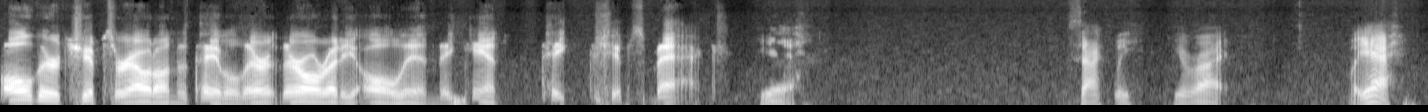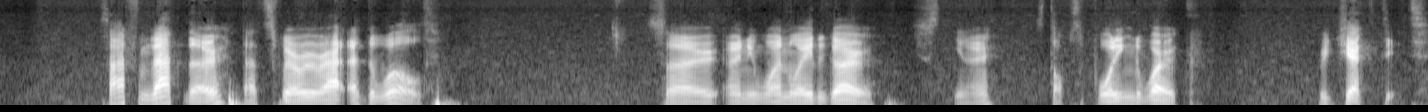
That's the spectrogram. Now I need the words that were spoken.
all their chips are out on the table. They're they're already all in. They can't take ships back. Yeah. Exactly. You're right. But yeah. Aside from that, though, that's where we're at at the world. So only one way to go. Just, you know, stop supporting the woke. Reject it.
